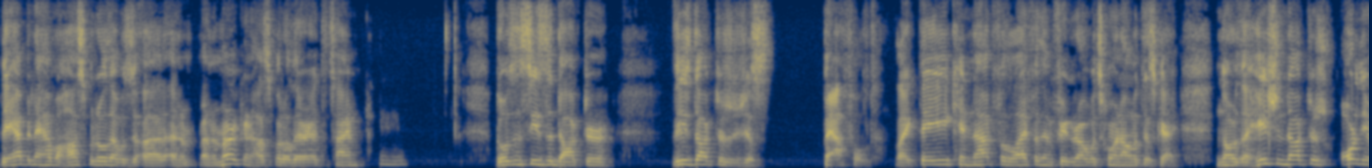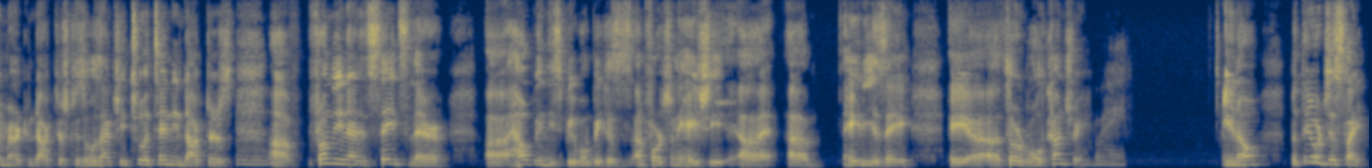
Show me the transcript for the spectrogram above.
They happen to have a hospital that was uh, an, an American hospital there at the time. Mhm. Goes and sees the doctor. These doctors are just baffled. Like they cannot for the life of them figure out what's going on with this guy. Nor the Haitian doctors or the American doctors, because it was actually two attending doctors Mhm. uh, from the United States there uh, helping these people because unfortunately Haiti uh, uh, Haiti is a, a a third world country, Right. You know. But they were just like,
